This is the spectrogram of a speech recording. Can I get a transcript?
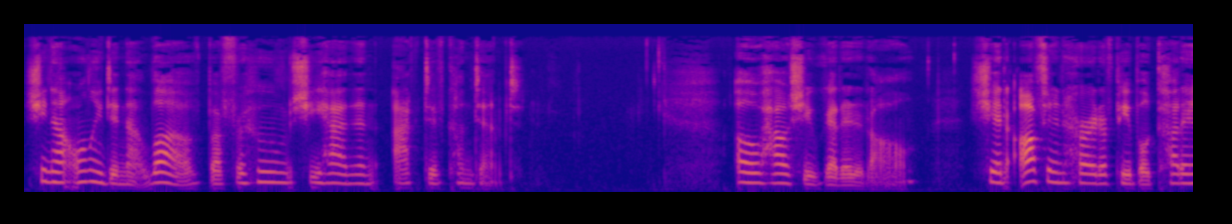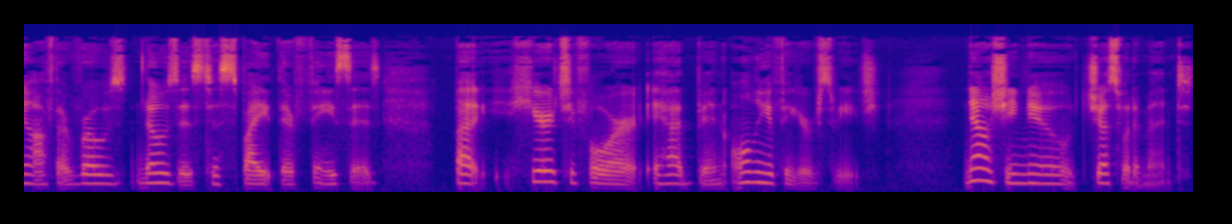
she not only did not love, but for whom she had an active contempt. Oh, how she regretted it all. She had often heard of people cutting off their rose noses to spite their faces, but heretofore it had been only a figure of speech. Now she knew just what it meant,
